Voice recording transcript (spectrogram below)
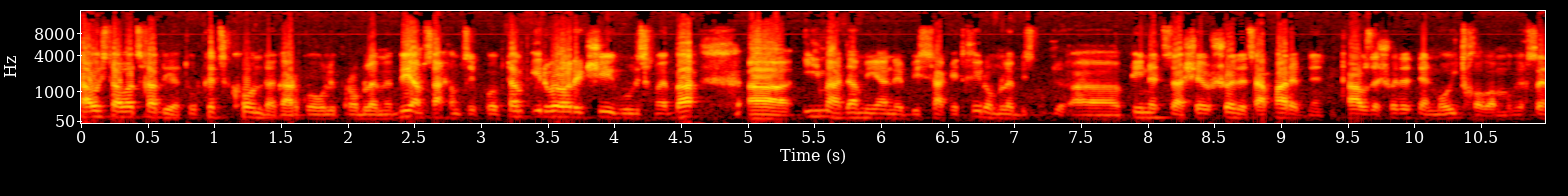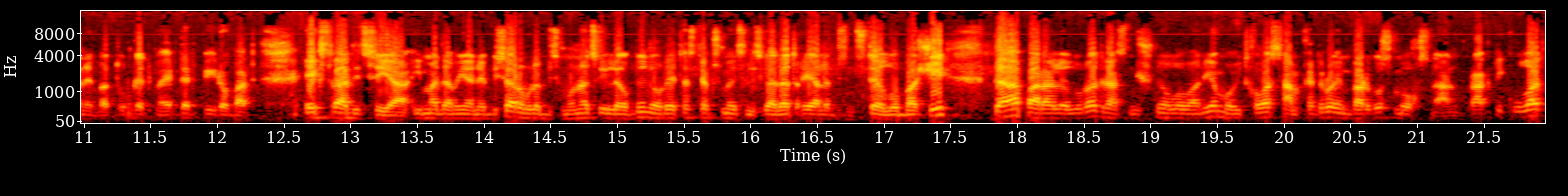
თავისთავად ხადია თურქეთს ქონდა გარკვეული პრობლემები ამ სახელმწიფოებთან. პირველ რიგში იგულისხმება იმ ადამიანების საკითხი, რომლებიც ფინეთს და შვედეთს აფარებდნენ თავზე შვედეთიდან მოითხოვა მოიხსენება თურქეთმა ერთ-ერთ პირობად ექსტრადიცია იმ ადამიანებისა რომლებიც მონაწილეობდნენ 2016 წლის გადატრიალების მცდელობაში და პარალელურად რაც მნიშვნელოვანია მოითხოვა სამხედრო ემბარგოს მოხსნა. ანუ პრაქტიკულად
